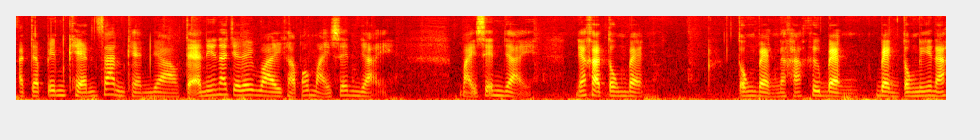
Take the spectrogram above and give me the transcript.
อาจจะเป็นแขนสั้นแขนยาว แต่อันนี้น่าจะได้ไวค่ะเพราะไหมเส้นใหญ่ ไหมเส้นใหญ่เนี่ยค่ะ ตรงแบ่งตรงแบ่งนะคะ คือแบ่งแบ่งตรงนี้นะ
